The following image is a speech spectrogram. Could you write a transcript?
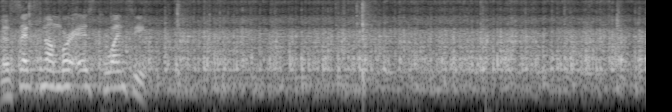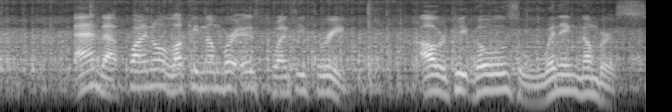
The sixth number is 20. And that final lucky number is 23. I'll repeat those winning numbers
